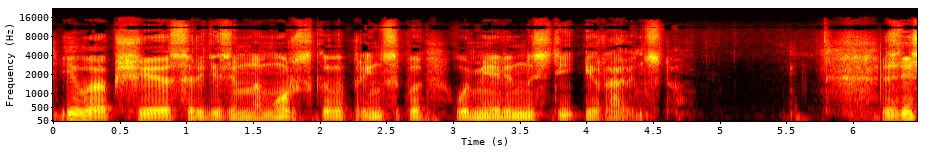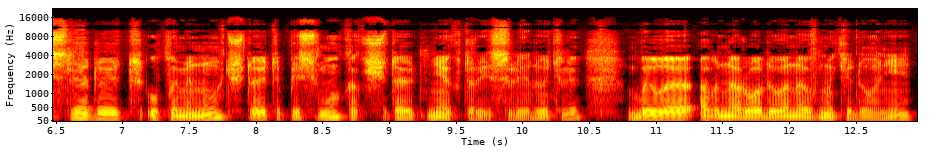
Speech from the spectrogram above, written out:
и вообще средиземноморского принципа умеренности и равенства. Здесь следует упомянуть, что это письмо, как считают некоторые исследователи, было обнародовано в Македонии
